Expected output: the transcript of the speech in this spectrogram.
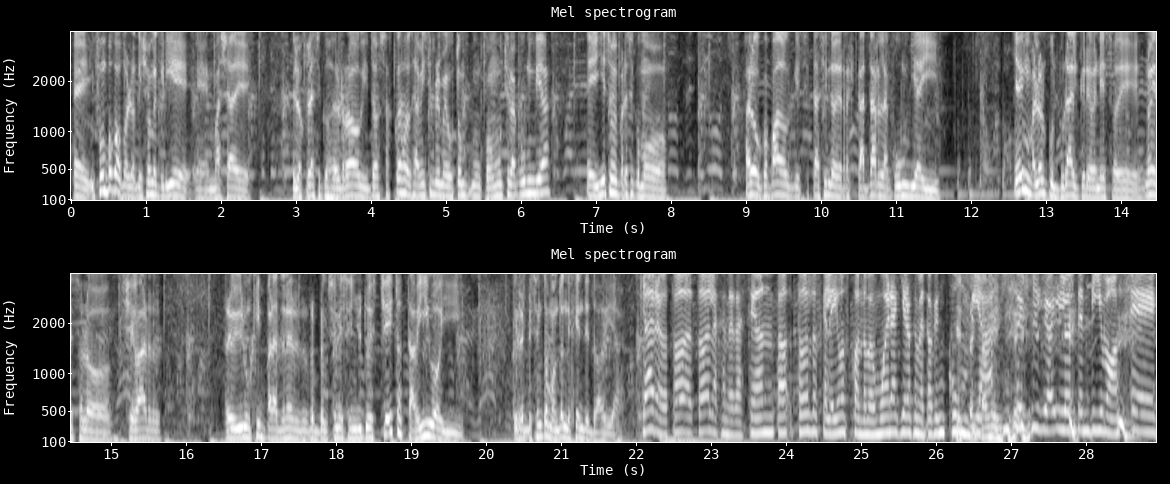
eh, y fue un poco con lo que yo me crié, eh, más allá de, de los clásicos del rock y todas esas cosas. O sea, a mí siempre me gustó como mucho la cumbia, eh, y eso me parece como algo copado que se está haciendo de rescatar la cumbia y, y hay un valor cultural, creo, en eso, de no es solo llevar, revivir un hit para tener reproducciones en YouTube, es, che, esto está vivo y, y representa un montón de gente todavía. Claro, toda, toda la generación, to- todos los que leímos cuando me muera quiero que me toquen cumbia. Y, lo, entendimos. Eh,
